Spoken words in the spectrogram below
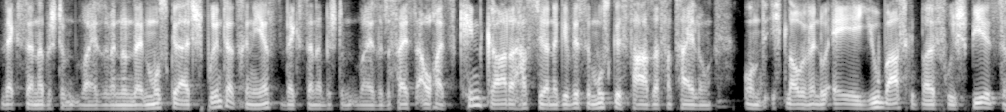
wächst er in einer bestimmten Weise. Wenn du deinen Muskel als Sprinter trainierst, wächst er in einer bestimmten Weise. Das heißt, auch als Kind gerade hast du ja eine gewisse Muskelfaserverteilung. Und ich glaube, wenn du AAU-Basketball früh spielst,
